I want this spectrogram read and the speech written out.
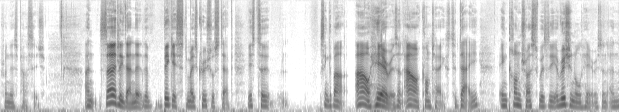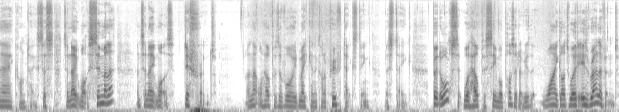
from this passage? And thirdly, then the, the biggest, most crucial step is to think about our hearers and our context today in contrast with the original hearers and, and their context, to, to note what's similar and to note what's different. And that will help us avoid making a kind of proof texting mistake, but also will help us see more positively that why God's word is relevant.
